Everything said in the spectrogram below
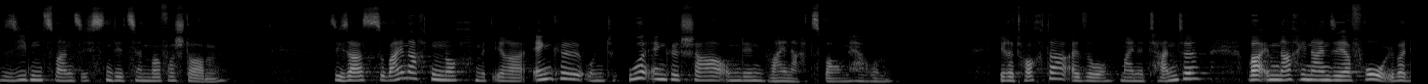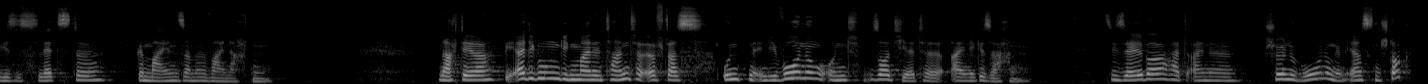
27. Dezember verstorben. Sie saß zu Weihnachten noch mit ihrer Enkel- und Urenkelschar um den Weihnachtsbaum herum. Ihre Tochter, also meine Tante, war im Nachhinein sehr froh über dieses letzte gemeinsame Weihnachten. Nach der Beerdigung ging meine Tante öfters unten in die Wohnung und sortierte einige Sachen. Sie selber hat eine schöne Wohnung im ersten Stock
